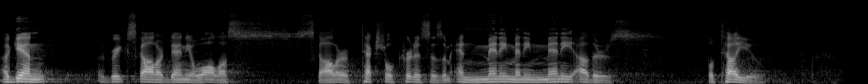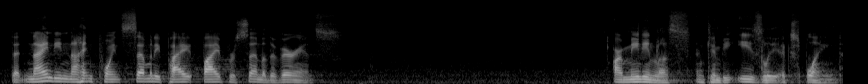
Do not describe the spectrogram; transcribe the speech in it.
Again, a Greek scholar, Daniel Wallace, scholar of textual criticism, and many, many, many others will tell you that 99.75% of the variants are meaningless and can be easily explained.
